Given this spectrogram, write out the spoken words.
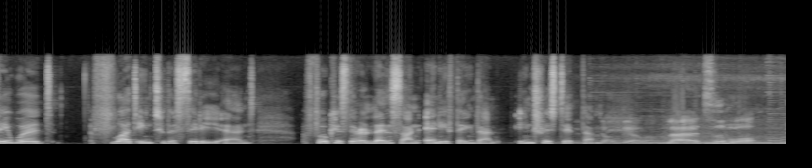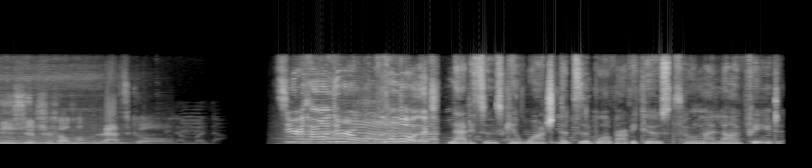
they would flood into the city and focus their lens on anything that interested them. Let's go. Netizens can watch the Zibo barbecues through my live feed.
